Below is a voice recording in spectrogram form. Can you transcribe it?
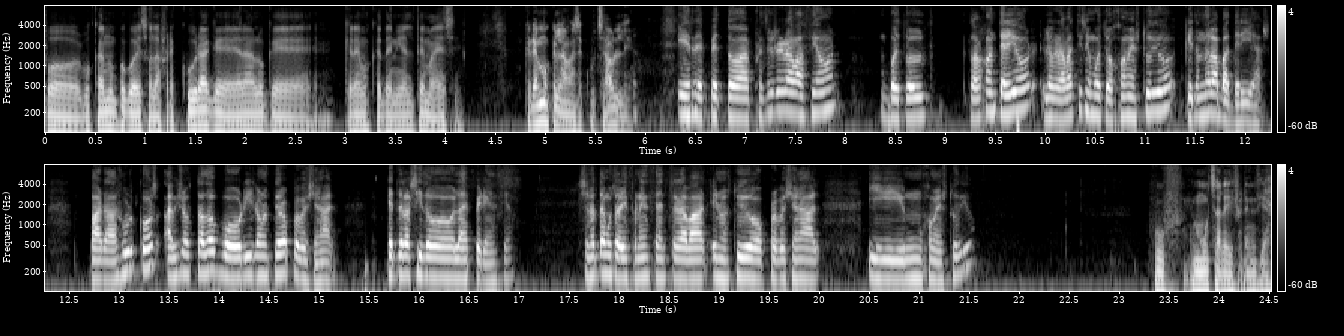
por buscando un poco eso, la frescura que era lo que creemos que tenía el tema ese. Creemos que es la más escuchable. Y respecto al proceso de grabación, vuestro trabajo anterior lo grabasteis en vuestro home studio quitando las baterías. Para surcos habéis optado por ir a un estudio profesional. ¿Qué tal ha sido la experiencia? ¿Se nota mucha diferencia entre grabar en un estudio profesional y un home studio? Uf, es mucha la diferencia.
